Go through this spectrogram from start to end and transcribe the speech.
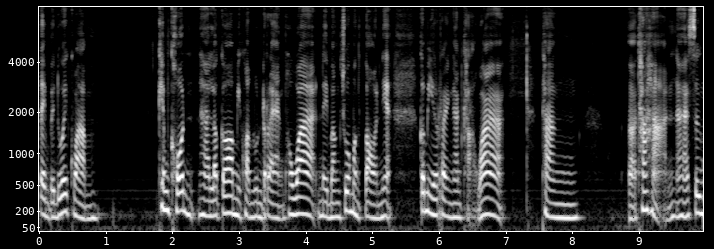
เต็มไปด้วยความเข้มข้นนะแล้วก็มีความรุนแรง เพราะว่าในบางช่วงบางตอนเนี่ยก็มีรายงานข่าวว่าทางทหารนะคะซึ่ง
